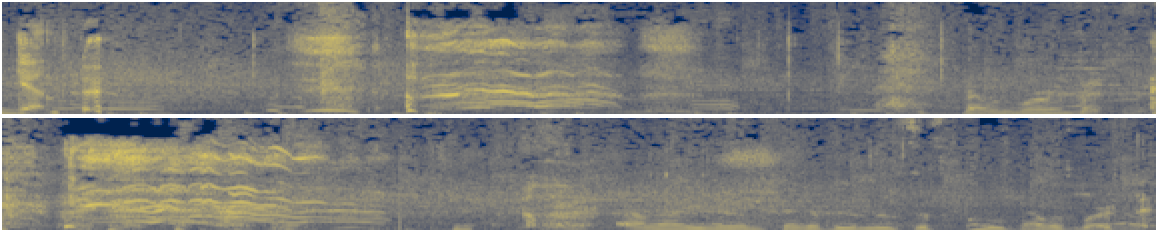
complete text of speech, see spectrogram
Together. that was worth it. I'm not even gonna take a few loses. Oh, that was worth it.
